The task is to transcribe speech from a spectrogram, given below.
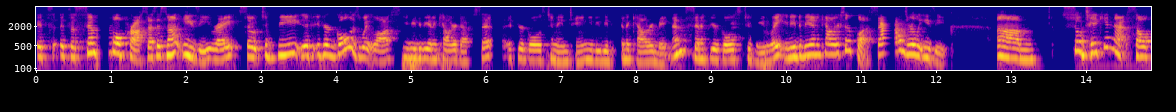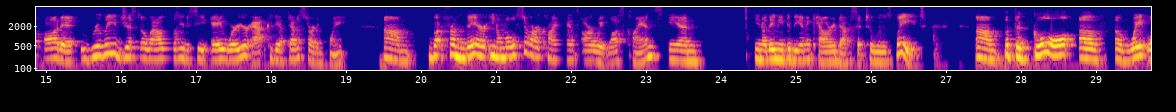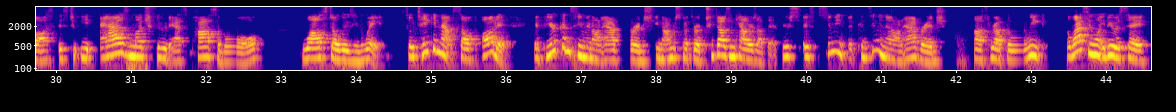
it's it's a simple process. It's not easy right? So to be if, if your goal is weight loss you need to be in a calorie deficit. If your goal is to maintain you need to be in a calorie maintenance. And if your goal is to gain weight you need to be in a calorie surplus. Sounds really easy. Um, so taking that self audit really just allows you to see a where you're at because you have to have a starting point. Um, but from there you know most of our clients are weight loss clients and you know they need to be in a calorie deficit to lose weight um, but the goal of, of weight loss is to eat as much food as possible while still losing weight. So taking that self audit, if you're consuming on average, you know, I'm just going to throw 2,000 calories out there. If you're assuming consuming that on average uh, throughout the week, the last thing you want to do is say,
